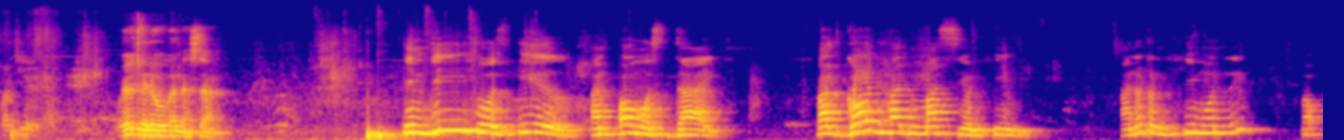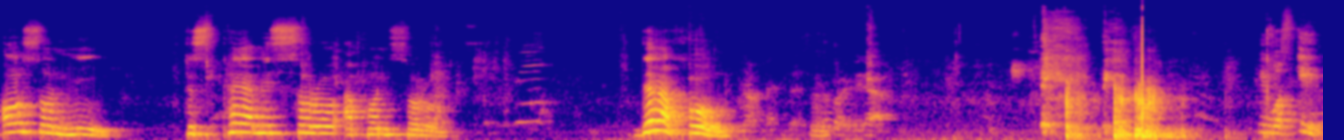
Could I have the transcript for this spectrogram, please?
Continue, sir. oyogere uganda sana Indeed, he was ill and almost died. But God had mercy on him, and not on him only, but also on me, to spare me sorrow upon sorrow. Therefore, He was ill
